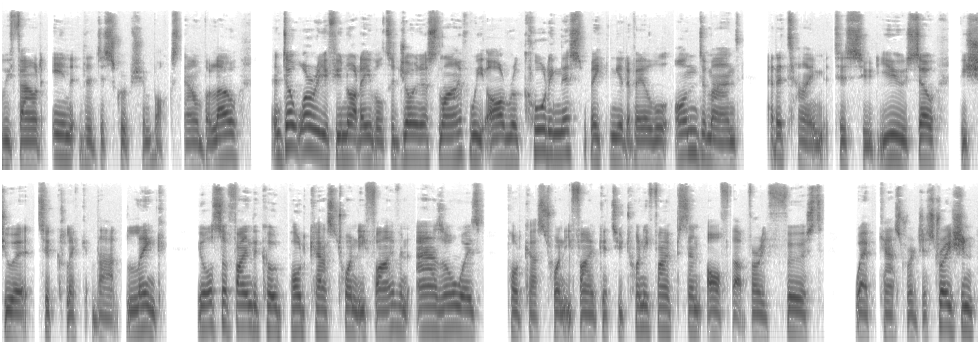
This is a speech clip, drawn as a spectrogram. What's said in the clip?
will be found in the description box down below. And don't worry if you're not able to join us live, we are recording this, making it available on demand at a time to suit you. So be sure to click that link. You'll also find the code podcast25, and as always, podcast25 gets you 25% off that very first webcast registration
